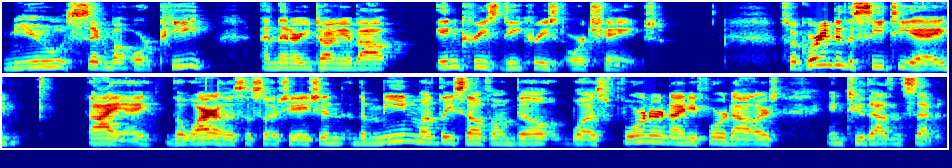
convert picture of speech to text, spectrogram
mu, sigma, or p. And then are you talking about increased, decreased, or changed? So according to the CTA, IA, the Wireless Association, the mean monthly cell phone bill was $494 in 2007.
